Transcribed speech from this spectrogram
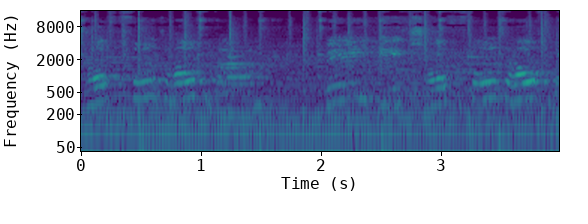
BX, halve volte, halve baan. BX, halve volte, halve baan.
